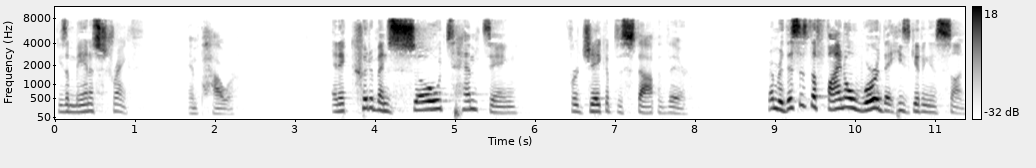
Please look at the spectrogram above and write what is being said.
He's a man of strength and power. And it could have been so tempting for Jacob to stop there. Remember, this is the final word that he's giving his son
